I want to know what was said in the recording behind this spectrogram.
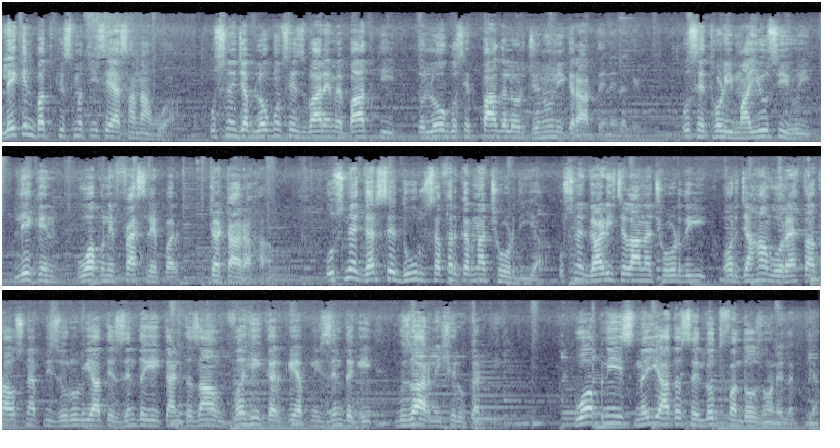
लेकिन बदकिस्मती से ऐसा ना हुआ। उसने जब लोगों से इस बारे में बात की तो लोग उसे पागल और जुनूनी करार देने लगे। उसे थोड़ी मायूसी हुई, लेकिन वो अपने फैसले पर डटा रहा। उसने घर से दूर सफ़र करना छोड़ दिया। उसने गाड़ी चलाना छोड़ दी और जहाँ वो रहता था, उसने अपनी जरूरियात ज़िंदगी का इंतज़ाम वही करके अपनी ज़िंदगी गुजारनी शुरू कर दी। वो अपनी इस नई आदत से लुत्फ अंदोज होने लग गया।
